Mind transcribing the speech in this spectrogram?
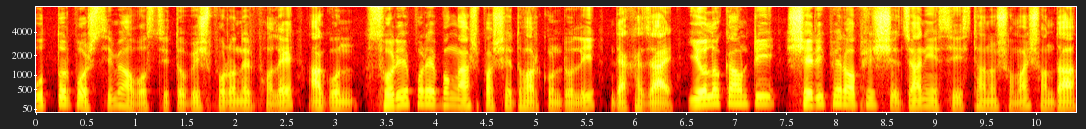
উত্তর পশ্চিমে অবস্থিত। বিস্ফোরণের ফলে আগুন ছড়িয়ে পড়ে এবং আশপাশে ধরকুণ্ডলি দেখা যায়। ইয়োলো কাউন্টি শেরিফের অফিস জানিয়েছে, স্থানীয় সময় সন্ধ্যা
